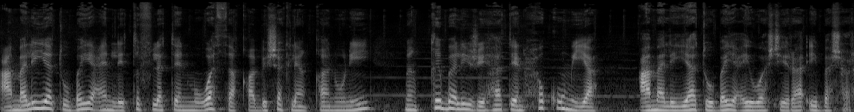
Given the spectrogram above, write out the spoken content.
عملية بيع لطفلة موثقة بشكل قانوني من قبل جهات حكومية عمليات بيع وشراء بشر.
